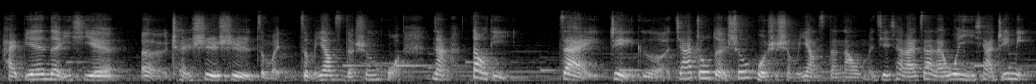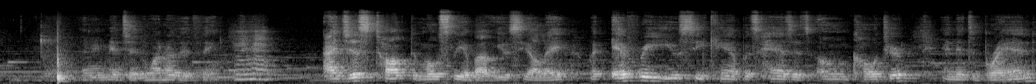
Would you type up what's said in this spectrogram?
海边的一些呃城市是怎么怎么样子的生活。那到底在这个加州的生活是什么样子的？那我们接下来再来问一下 Jimmy。Let me mention one other thing. I just talked mostly about UCLA, but every UC campus has its own culture and its brand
